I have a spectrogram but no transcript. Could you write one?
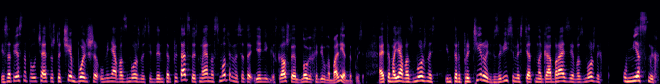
И, соответственно, получается, что чем больше у меня возможностей для интерпретации, то есть моя насмотренность, это я не сказал, что я много ходил на балет, допустим, а это моя возможность интерпретировать в зависимости от многообразия возможных, уместных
